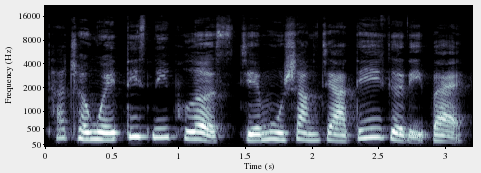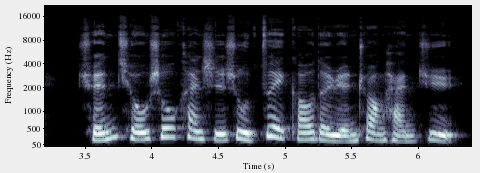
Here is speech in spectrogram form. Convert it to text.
它成为 Disney Plus 节目上架第一个礼拜全球收看时数最高的原创韩剧。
